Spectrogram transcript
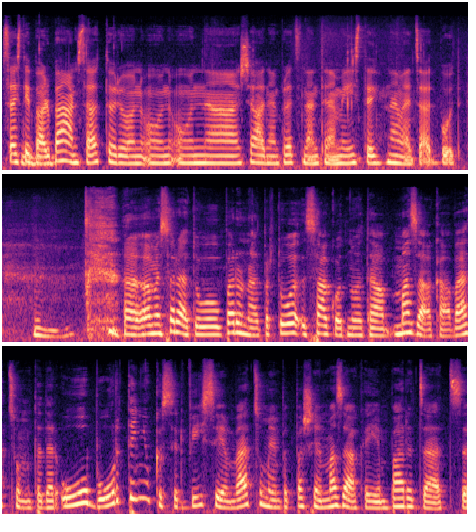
saistībā ar bērnu saturu, un, un, un šādiem precedentiem īsti nevajadzētu būt. Mm -hmm. Mēs varētu parunāt par to, sākot no tā mazākā vecuma, tad ar U burtiņu, kas ir visiem vecumiem, pat pašiem mazākajiem paredzēts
